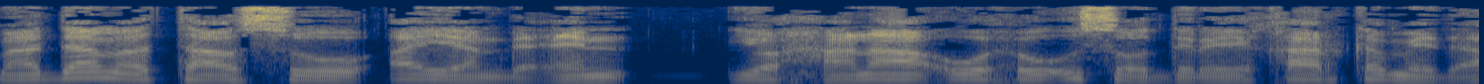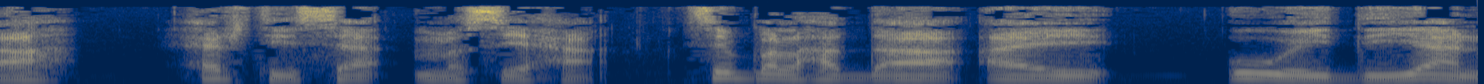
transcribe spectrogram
maadaama taasu ayan dhicin. Yooxanaa wuxuu u soo diray qaar ka mid ah xertiisa masiixa. Si bal haddaa ay u weyddiiyaan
